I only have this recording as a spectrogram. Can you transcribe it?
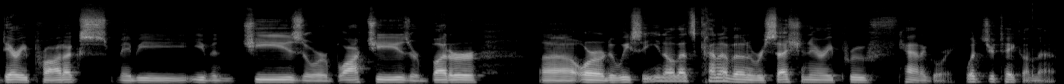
dairy products, maybe even cheese or block cheese or butter? Uh, or do we see, you know, that's kind of a recessionary proof category? What's your take on that?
